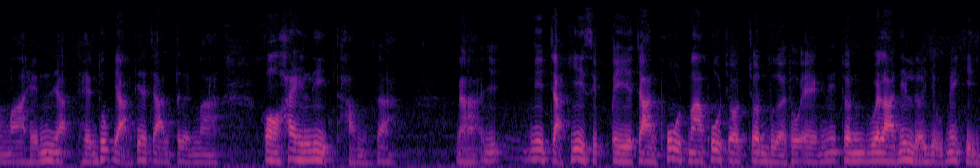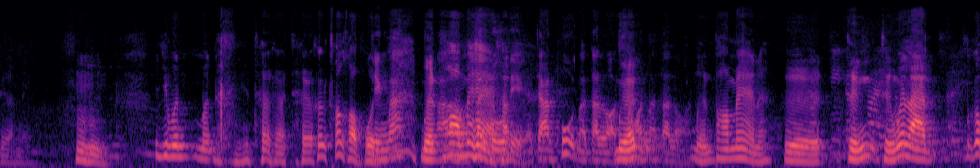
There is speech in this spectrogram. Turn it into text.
ำมาเห็นเห็นทุกอย่างที่อาจารย์เตือนมา ก็ให้รีบทำซะนะฮะนี่นี่จาก 20 ปีอาจารย์พูดมาพูดจนจนเบื่อตัวเองนี่จนเวลานี้เหลืออยู่ไม่กี่เดือนเอง จริงๆมันมันเธอเธอต้องขอบคุณจริงไหมเหมือนพ่อแม่ไปดูครับดิอาจารย์พูดมาตลอดเหมือนสอนมาตลอดเหมือนพ่อแม่นะคือถึงถึงเวลาก็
